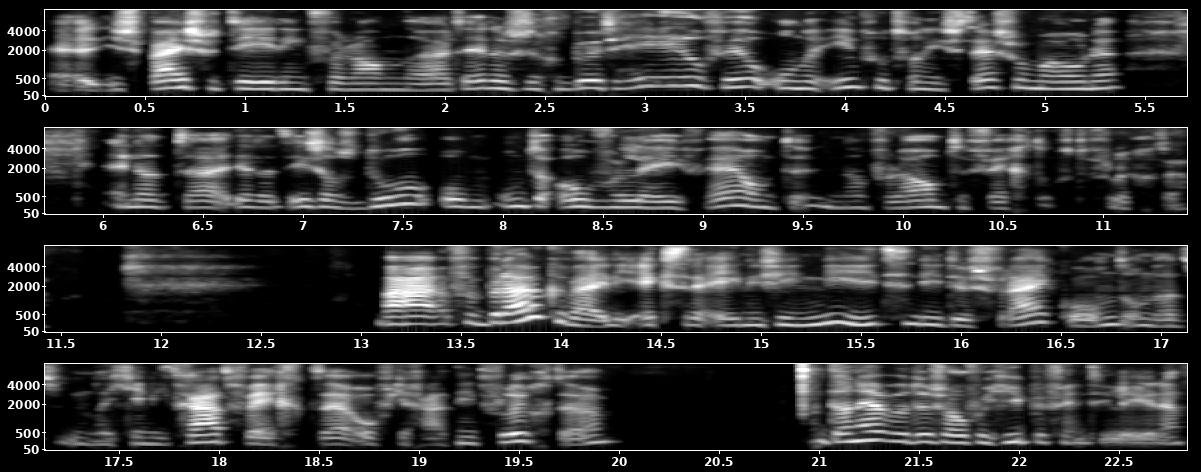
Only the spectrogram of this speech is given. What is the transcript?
uh, je spijsvertering verandert. Hè? Dus er gebeurt heel veel onder invloed van die stresshormonen. En dat, uh, ja, dat is als doel om, om te overleven, hè? Om te, dan vooral om te vechten of te vluchten. Maar verbruiken wij die extra energie niet, die dus vrijkomt omdat, omdat je niet gaat vechten of je gaat niet vluchten, dan hebben we dus over hyperventileren.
